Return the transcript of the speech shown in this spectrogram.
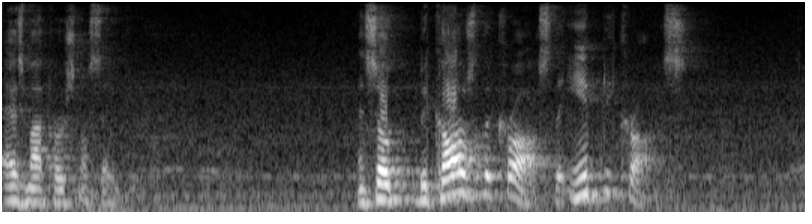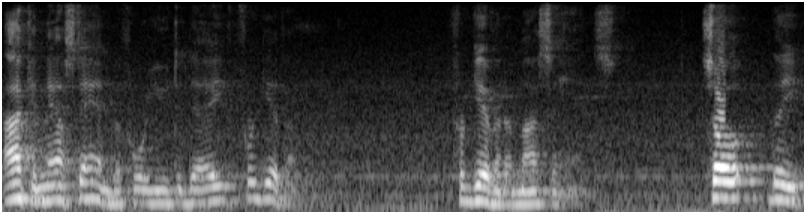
as my personal Savior. And so, because of the cross, the empty cross, I can now stand before you today forgiven. Forgiven of my sins. So, the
